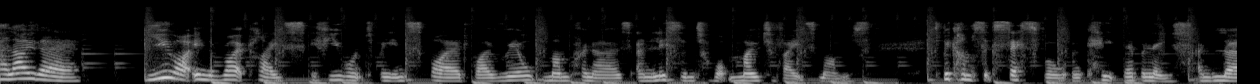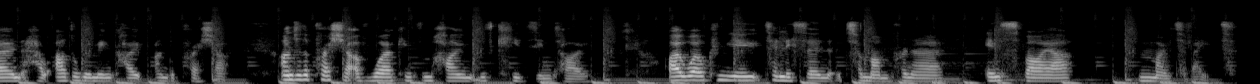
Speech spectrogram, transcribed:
Hello there. You are in the right place if you want to be inspired by real mumpreneurs and listen to what motivates mums to become successful and keep their belief and learn how other women cope under pressure, under the pressure of working from home with kids in tow. I welcome you to listen to Mumpreneur, Inspire, Motivate.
